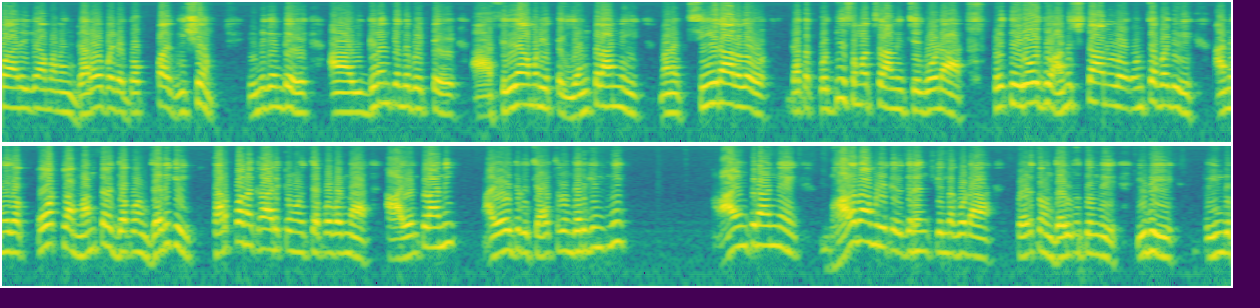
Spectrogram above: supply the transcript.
వారిగా మనం గర్వపడే గొప్ప విషయం. ఎందుకంటే ఆ విగ్రహం కింద పెట్టే ఆ శ్రీరాముడి యొక్క యంత్రాన్ని మన చీరాలలో గత కొద్ది సంవత్సరాల నుంచి కూడా ప్రతిరోజు అనుష్ఠానంలో ఉంచబడి అనేక కోట్ల మంత్ర జపం జరిగి తర్పణ కార్యక్రమం చెప్పబడిన ఆ యంత్రాన్ని అయోధ్యకు చేర్చడం జరిగింది. ఆ యంత్రాన్ని బాలరాముడి యొక్క విగ్రహం కింద కూడా పెడతాం జరుగుతుంది. ఇది ఇది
